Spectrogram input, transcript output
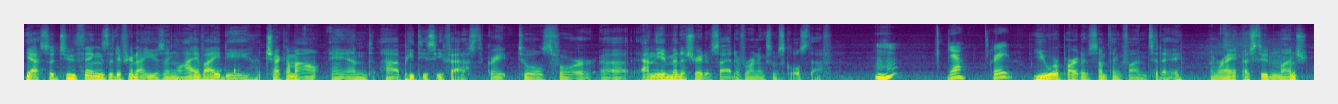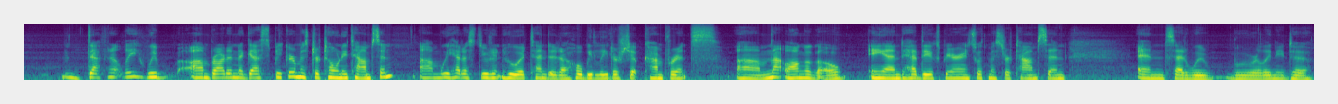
yeah so two things that if you're not using live id check them out and uh, ptc fast great tools for uh, on the administrative side of running some school stuff Mm-hmm. Yeah, great. you were part of something fun today right a student lunch Definitely. We um, brought in a guest speaker, Mr. Tony Thompson. Um, we had a student who attended a HOBY Leadership Conference um, not long ago and had the experience with Mr. Thompson and said, we, we really need to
